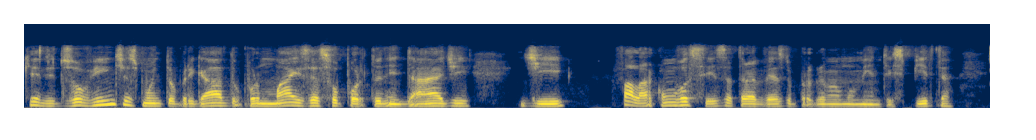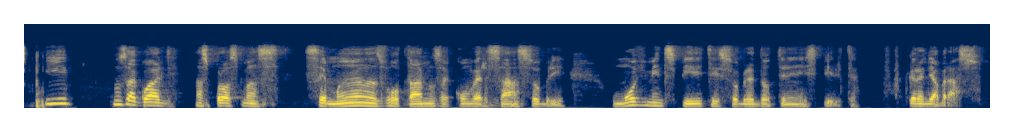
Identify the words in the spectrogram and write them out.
Queridos ouvintes, muito obrigado por mais essa oportunidade de falar com vocês através do programa Momento Espírita e nos aguarde nas próximas semanas voltarmos a conversar sobre o movimento espírita e sobre a doutrina espírita. Grande abraço.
